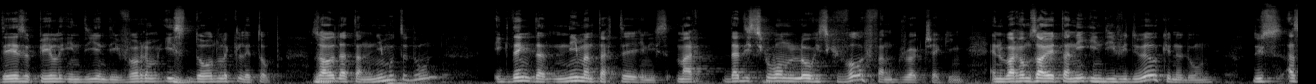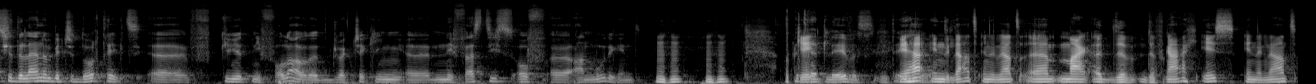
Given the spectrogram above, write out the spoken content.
deze pil in die en die vorm is dodelijk, let op. Zou je dat dan niet moeten doen? Ik denk dat niemand daartegen is. Maar dat is gewoon een logisch gevolg van drugchecking. En waarom zou je het dan niet individueel kunnen doen? Dus als je de lijn een beetje doortrekt, eh, kun je het niet volhouden. dat Drugchecking eh nefast is of eh, aanmoedigend. Mhm. Mhm. Het redt levens. Ja, inderdaad. inderdaad. Maar de, de vraag is inderdaad...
